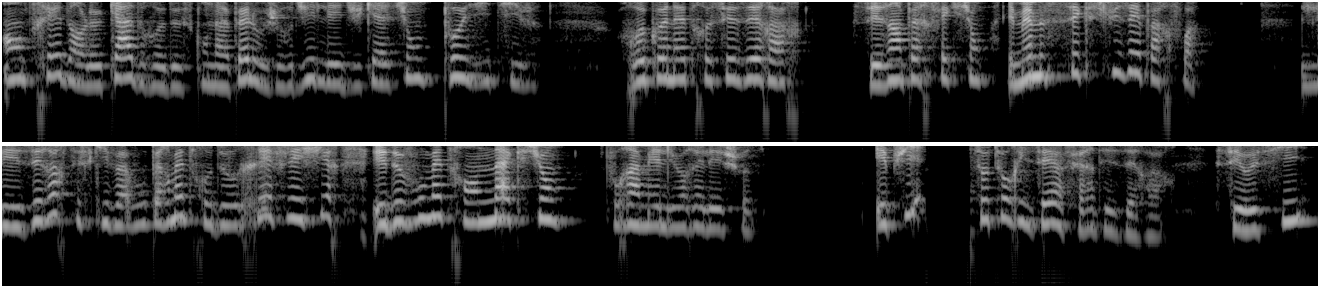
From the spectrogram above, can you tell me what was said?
entrer dans le cadre de ce qu'on appelle aujourd'hui l'éducation positive? Reconnaître ses erreurs, ses imperfections et même s'excuser parfois les erreurs, c'est ce qui va vous permettre de réfléchir et de vous mettre en action pour améliorer les choses. Et puis, s'autoriser à faire des erreurs, c'est aussi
